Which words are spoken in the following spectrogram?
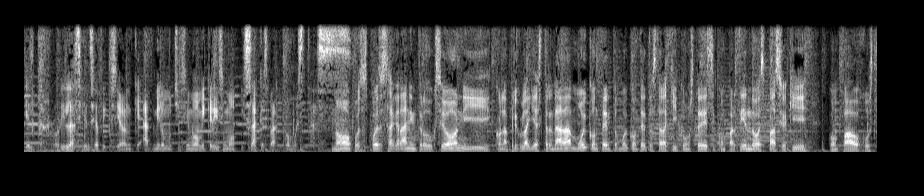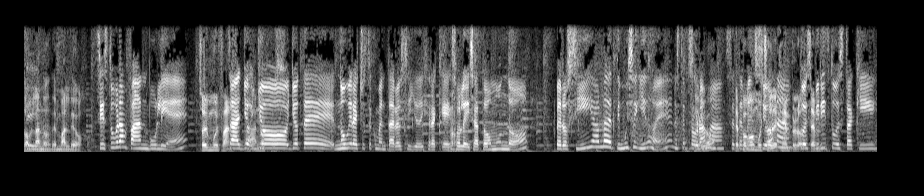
del terror y la ciencia ficción que admiro muchísimo, mi queridísimo Isaac Svan, ¿cómo estás? No, pues después de esa gran introducción y con la película ya estrenada, muy contento, muy contento de estar aquí con ustedes y compartiendo espacio aquí con Pau, justo Sí. hablando de mal de ojo. Si es tu gran fan, Bully, ¿eh? Soy muy fan. O sea, yo, Ah, no, yo, pues. yo te no hubiera hecho este comentario si yo dijera que No. eso le dice a todo mundo. Pero sí habla de ti muy seguido, ¿eh? En este ¿En serio? programa. Se Te te, pongo mucho de menciona. ejemplo. Tu Te- espíritu está aquí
